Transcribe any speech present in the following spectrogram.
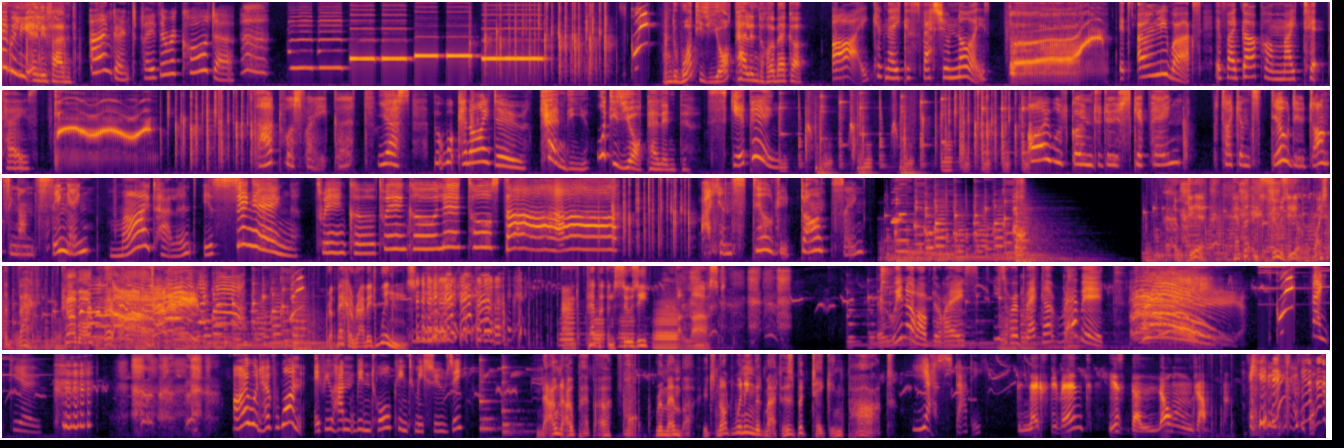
Emily Elephant. I'm going to play the recorder. And what is your talent, Rebecca? I can make a special noise. It only works if I go up on my tiptoes. That was very good. Yes, but what can I do? Candy, what is your talent? Skipping. I was going to do skipping, but I can still do dancing and singing. My talent is singing. Twinkle, twinkle, little star. I can still do dancing. Oh dear, Peppa and Susie are right at the back. Come on, Peppa! on, Danny! Rebecca Rabbit wins. and Peppa and Susie are last. The winner of the race is Rebecca Rabbit. Hooray! Squeak, Thank you. I would have won if you hadn't been talking to me, Susie. Now, now, Peppa. Remember, it's not winning that matters, but taking part. Yes, Daddy. The next event is the long jump.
